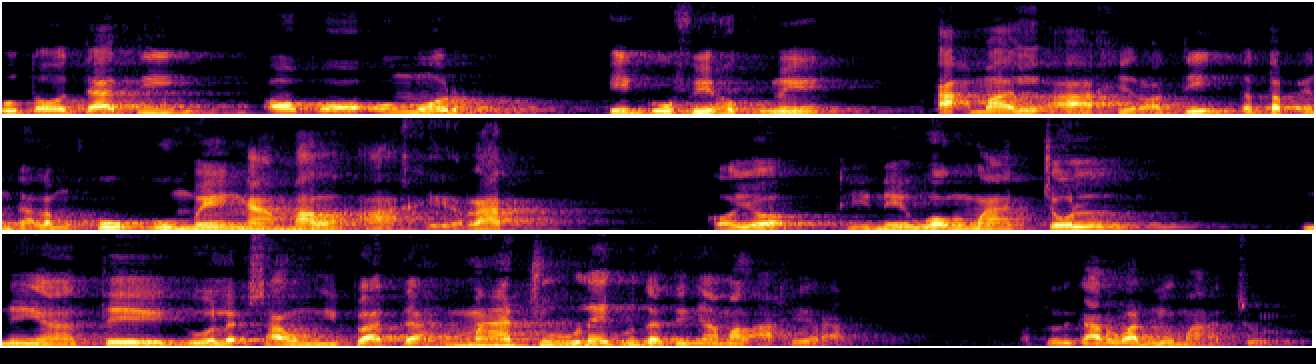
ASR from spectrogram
utawa dadi apa umur iku fi hukmi amal akhirati tetap ing dalam hukume ngamal akhirat. Kaya dene wong macul niate golek saung ibadah macule iku dadi ngamal akhirat. Padahal karuan yo macul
